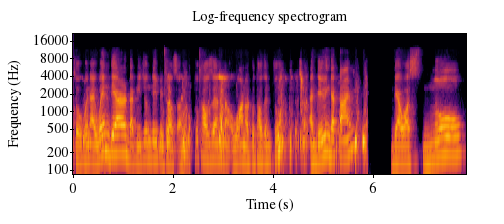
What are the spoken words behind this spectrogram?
So when I went there, that Nijhum Dwip, it was um, 2001 or 2002. And during that time, there was no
